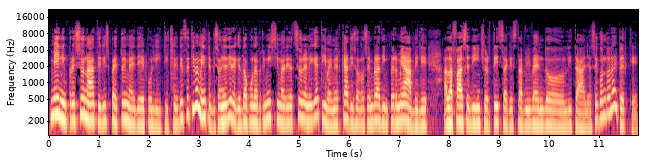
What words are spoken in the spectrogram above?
meno impressionati rispetto ai media e ai politici. Ed effettivamente bisogna dire che dopo una primissima reazione negativa i mercati sono sembrati impermeabili alla fase di incertezza che sta vivendo l'Italia. Secondo lei perché?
